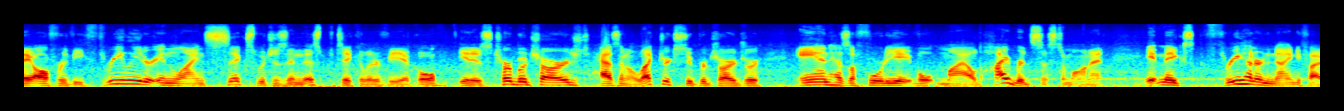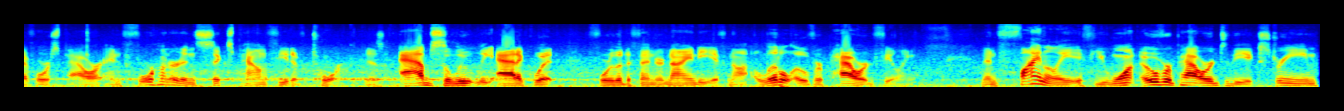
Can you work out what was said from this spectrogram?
They offer the 3 liter inline 6, which is in this particular vehicle. It is turbocharged, has an electric supercharger, and has a 48 volt mild hybrid system on it. It makes 395 horsepower and 406 pound feet of torque. It is absolutely adequate for the Defender 90, if not a little overpowered feeling. Then finally, if you want overpowered to the extreme,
